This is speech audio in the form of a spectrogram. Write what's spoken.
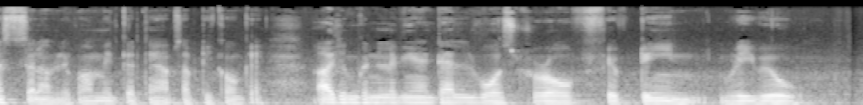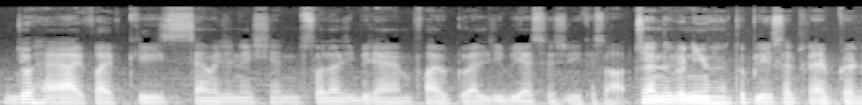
अस्सलाम वालेकुम उम्मीद करते हैं आप सब ठीक होंगे। आज हम करने लगे हैं डेल वोस्ट्रो 15 रिव्यू जो है आई फाइव की सेवन जनरेशन सोलह G B RAM five twelve G B S S D के साथ। चैनल पर न्यू है तो प्लीज़ सब्सक्राइब कर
